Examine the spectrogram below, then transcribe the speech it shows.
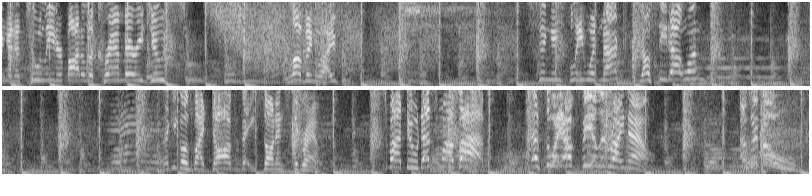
He's drinking a two liter bottle of cranberry juice. Loving life. Singing Fleetwood Mac. Y'all see that one? I think he goes by Dogface on Instagram. It's my dude. That's my vibe. That's the way I'm feeling right now. As we move.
